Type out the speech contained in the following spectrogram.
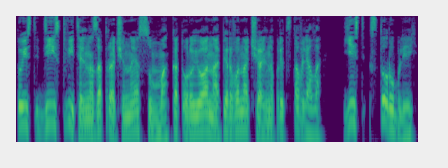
то есть действительно затраченная сумма, которую она первоначально представляла, есть 100 рублей,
